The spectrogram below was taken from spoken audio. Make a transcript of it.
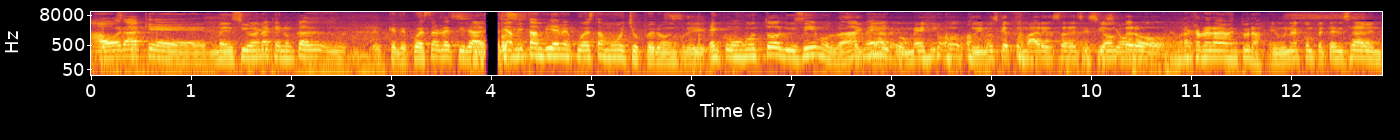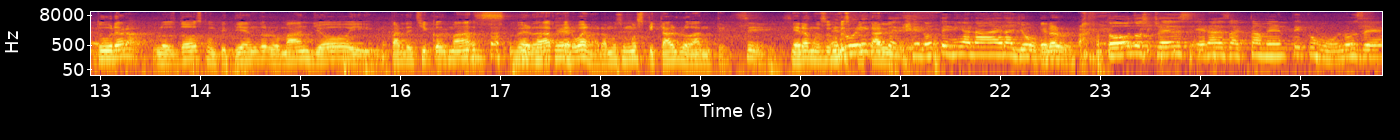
ahora que menciona que nunca, que le cuesta retirar, a mí también me cuesta mucho, pero en conjunto lo hicimos, ¿verdad? en México. en México tuvimos que tomar esa decisión, pero... En una carrera de aventura. En una competencia de aventura, los dos compitiendo, Román, yo y un par de chicos más, ¿verdad? Pero bueno, éramos un hospital rodante. Sí. Éramos un El hospital. Único que no tenía nada era yo. Todos los tres era exactamente como, no sé,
